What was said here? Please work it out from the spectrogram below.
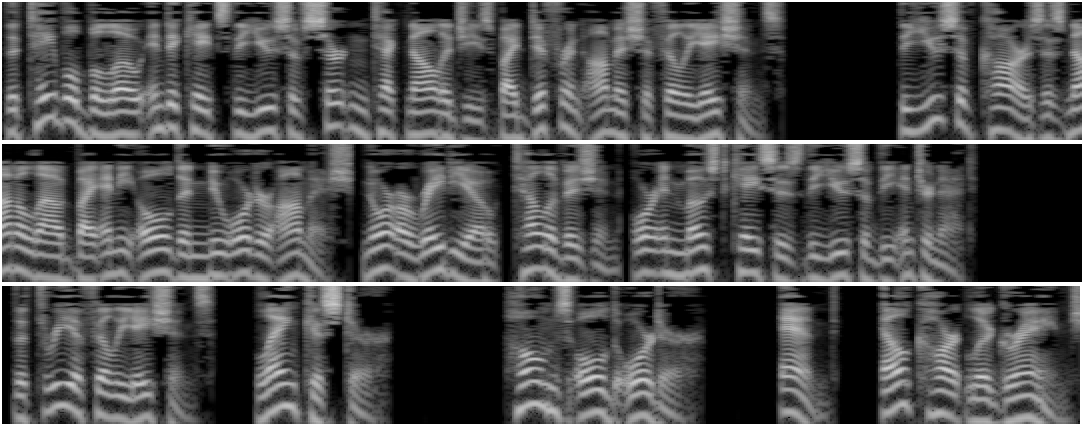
The table below indicates the use of certain technologies by different Amish affiliations. The use of cars is not allowed by any Old and New Order Amish, nor are radio, television, or in most cases the use of the Internet. The three affiliations, Lancaster, Holmes Old Order, and Elkhart-LaGrange,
